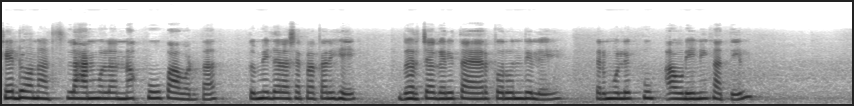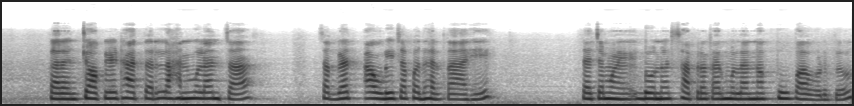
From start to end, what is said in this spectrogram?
हे डोनट्स लहान मुलांना खूप आवडतात. तुम्ही जर अशा प्रकारे हे घरच्या घरी तयार करून दिले तर मुले खूप आवडीने खातील. कारण चॉकलेट हा तर लहान मुलांचा सगळ्यात आवडीचा पदार्थ आहे. त्याच्यामुळे डोनट्स हा प्रकार मुलांना खूप आवडतो.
